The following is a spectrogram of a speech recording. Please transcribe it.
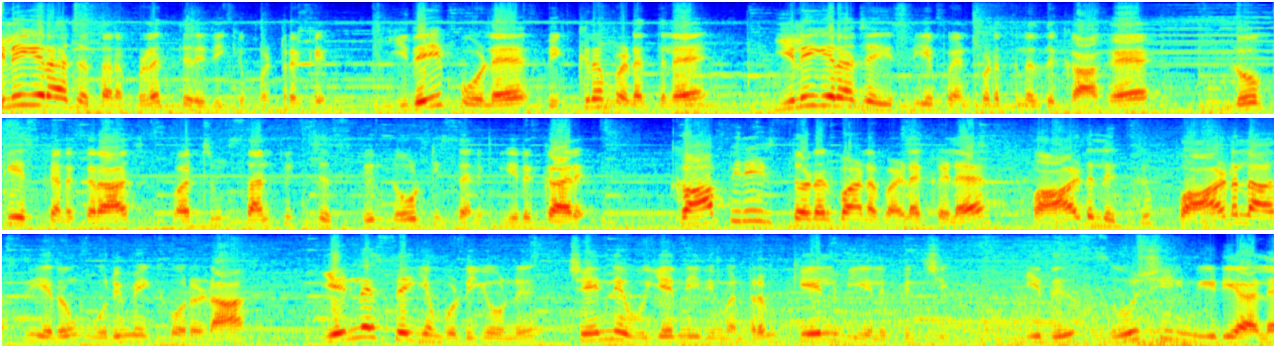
இளையராஜா தரப்புல தெரிவிக்கப்பட்டிருக்கு. இதே போல விக்ரம் படத்துல இளையராஜா இசையை பயன்படுத்தினதுக்காக லோகேஷ் கனகராஜ் மற்றும் சன் பிக்சர்ஸ்க்கு நோட்டீஸ் அனுப்பியிருக்காரு. காப்பிரைட் தொடர்பான வழக்கில் பாடலுக்கு பாடலாசிரியரும் உரிமை கோரினா என்ன செய்ய முடியும்னு சென்னை உயர்நீதிமன்றம் கேள்வி எழுப்பிச்சு. இது சோஷியல் மீடியால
